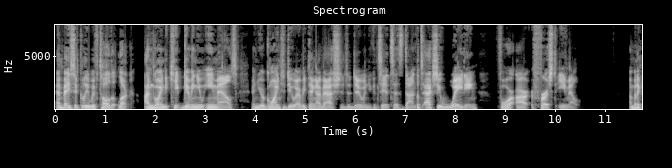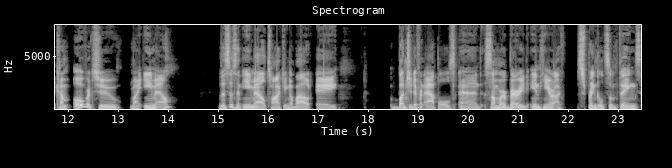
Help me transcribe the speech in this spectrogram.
And basically, we've told it, look, I'm going to keep giving you emails and you're going to do everything I've asked you to do. And you can see it says done. It's actually waiting for our first email. I'm going to come over to my email this is an email talking about a bunch of different apples, and somewhere buried in here, I've sprinkled some things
